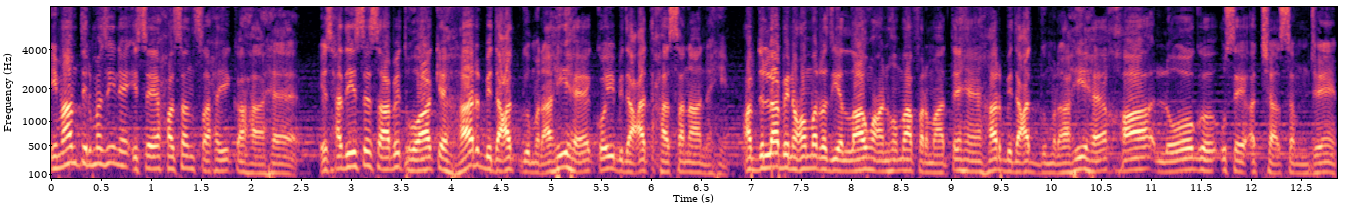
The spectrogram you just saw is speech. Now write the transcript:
امام ترمزی نے اسے حسن صحیح کہا ہے۔ اس حدیث سے ثابت ہوا کہ ہر بدعت گمراہی ہے، کوئی بدعت حسنہ نہیں۔ عبداللہ بن عمر رضی اللہ عنہما فرماتے ہیں، ہر بدعت گمراہی ہے، خواہ لوگ اسے اچھا سمجھیں۔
